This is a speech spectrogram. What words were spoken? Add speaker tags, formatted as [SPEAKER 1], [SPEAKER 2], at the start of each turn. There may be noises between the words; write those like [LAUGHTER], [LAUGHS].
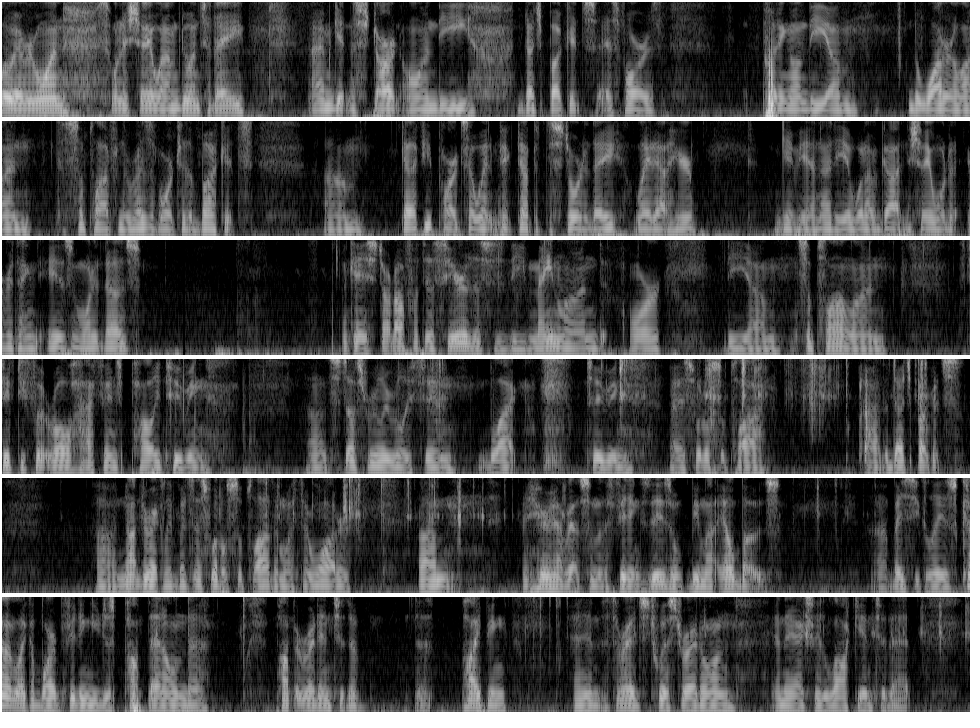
[SPEAKER 1] Hello everyone, just want to show you what I'm doing today. I'm getting a start on the Dutch buckets as far as putting on the um, the water line to supply from the reservoir to the buckets. Um, got a few parts I went and picked up at the store today, laid out here. Give you an idea of what I've got and show you what everything is and what it does. Okay, start off with this here. This is the main line or the um, supply line 50 foot roll half inch poly tubing. Uh, stuff's really really thin black tubing. That's what will supply uh, the Dutch buckets. Uh, not directly but that's what will supply them with their water. Um, here I've got some of the fittings. These will be my elbows. Uh, basically it's kind of like a barb fitting. You just pop that on the pop it right into the, the piping and then the threads twist right on and they actually lock into that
